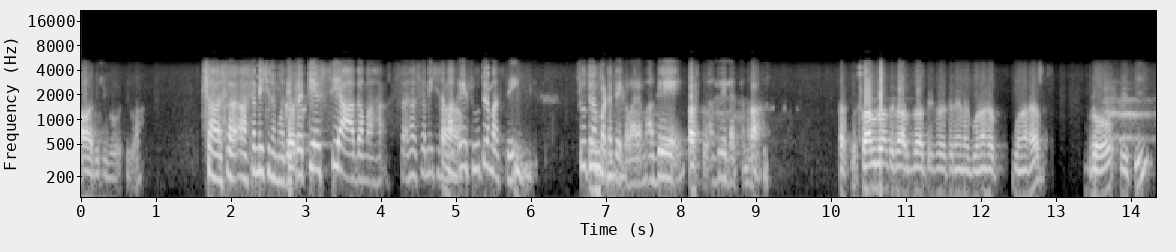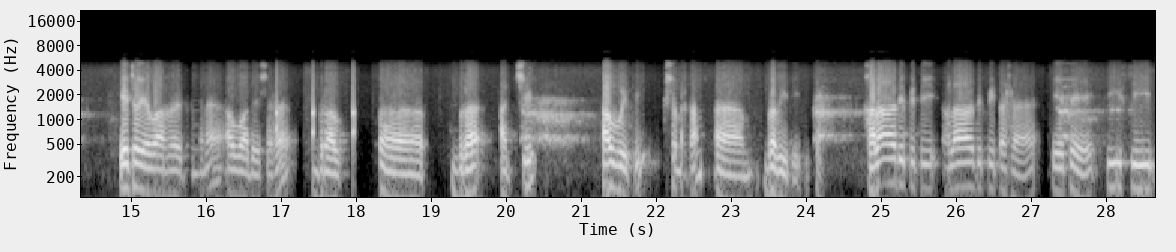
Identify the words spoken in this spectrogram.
आदिः भवति वा? समीचीनं महोदय। प्रत्ययस्य आगमः। सः समीचीनम्। अग्रे सूत्रमस्ति। सूत्रं पठतु एकवारम्। अग्रे अस्तु। अग्रे दत्तमस्ति। अस्तु। सार्वधातुकार्धातुकवचनेन गुणः गुणः ब्रो इति एचो यवाः इत्यनेन औवादेशः ब्र ब्र अच् औ इति क्षम्यतां ब्रवीति इति। हलादिपिति, हलादिपितः एते इ सि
